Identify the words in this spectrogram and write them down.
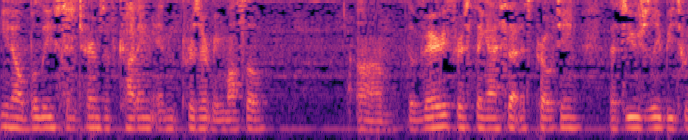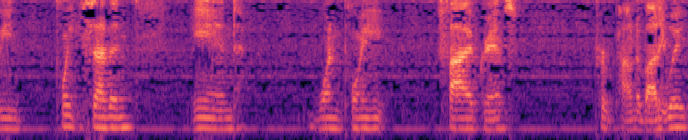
you know beliefs in terms of cutting and preserving muscle. Um, the very first thing I set is protein. That's usually between 0.7 and 1.5 grams per pound of body weight.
